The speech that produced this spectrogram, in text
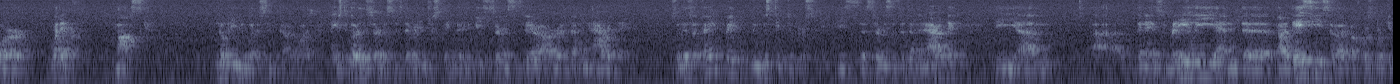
or whatever, mosque. Nobody knew what a synagogue was. I used to go to the services. They were interesting. These services there are uh, done in Arabic. So there's a very great linguistic diversity. These uh, services are done in Arabic. The um, uh, Venezueli and uh, Pardesis, of course, work in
